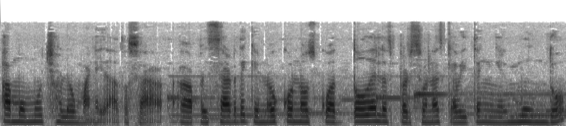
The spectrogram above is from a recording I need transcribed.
amo mucho a la humanidad, o sea, a pesar de que no conozco a todas las personas que habitan en el mundo,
